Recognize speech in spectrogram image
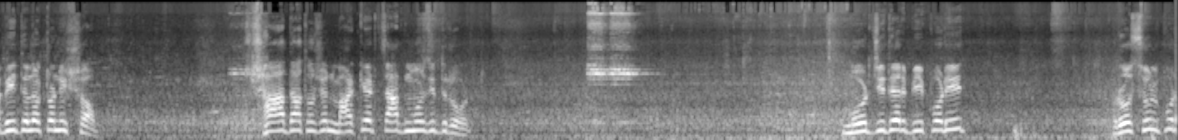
Abid electronic shop Shahadat Hossain market, Chand Masjid road. মসজিদের বিপরীত রসুলপুর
